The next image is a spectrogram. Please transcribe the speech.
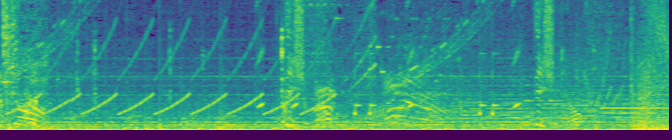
This should help. This should help.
